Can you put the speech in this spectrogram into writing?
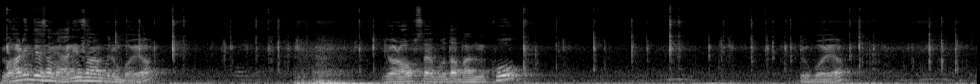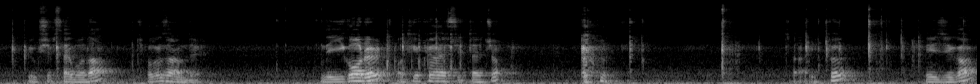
그리고 할인 대상이 아닌 사람들은 뭐예요? 19살보다 많고 그리고 뭐예요? 60살보다 적은 사람들. 근데 이거를 어떻게 표현할 수 있다 했죠? 자, if age가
